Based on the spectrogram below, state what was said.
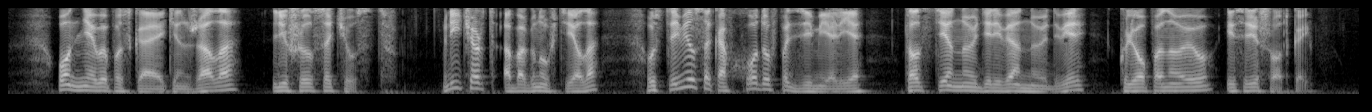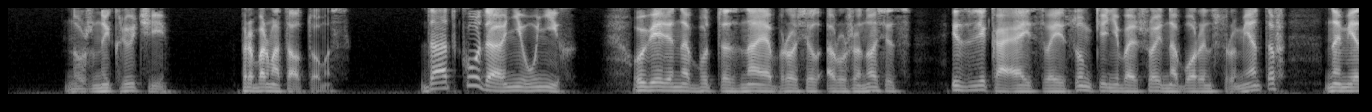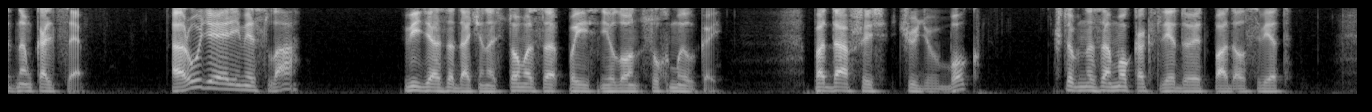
он, не выпуская кинжала, лишился чувств. Ричард, обогнув тело, устремился ко входу в подземелье, толстенную деревянную дверь, клепанную и с решеткой. «Нужны ключи», — пробормотал Томас. «Да откуда они у них?» уверенно, будто зная, бросил оруженосец, извлекая из своей сумки небольшой набор инструментов на медном кольце. «Орудие ремесла», — видя озадаченность Томаса, пояснил он с ухмылкой. Подавшись чуть в бок, чтобы на замок как следует падал свет,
